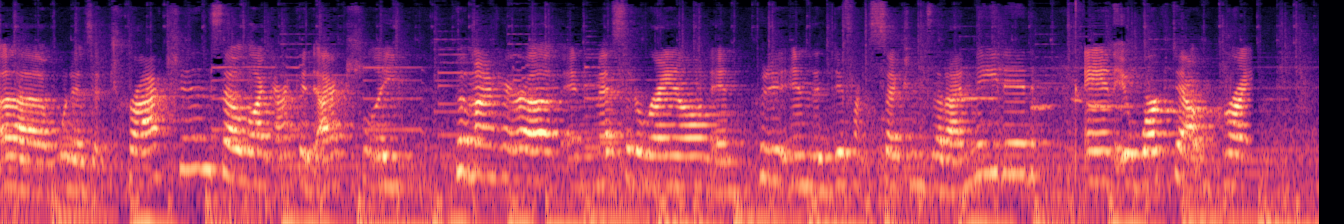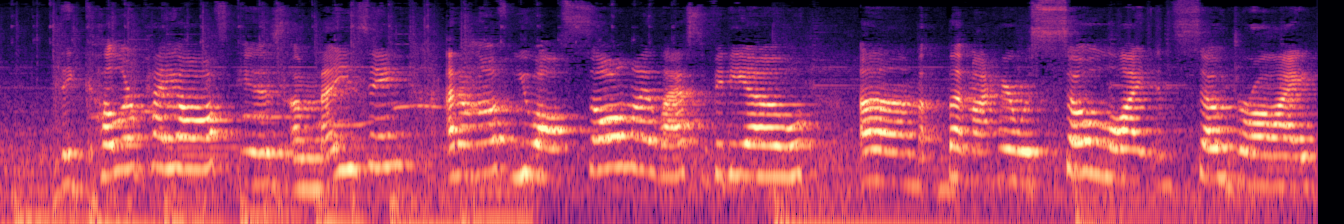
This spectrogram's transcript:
uh, what is it, traction, so like I could actually put my hair up and mess it around and put it in the different sections that I needed, and it worked out great. The color payoff is amazing. I don't know if you all saw my last video, um, but my hair was so light and so dry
